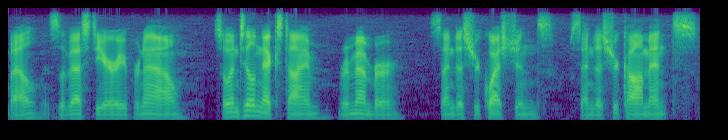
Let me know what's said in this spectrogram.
well, it's the bestiary for now. So until next time, remember, send us your questions, send us your comments,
